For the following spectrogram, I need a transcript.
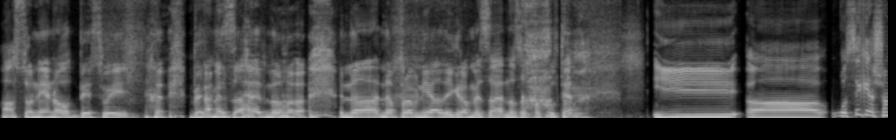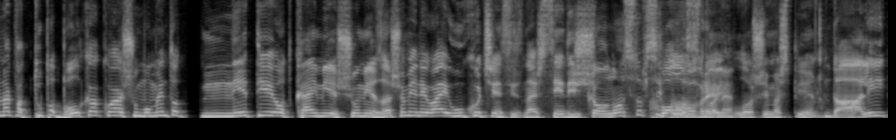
А со Нено од Best Way бевме заедно на, на правнија да игравме заедно за факултет. И а, осеќаш онаква тупа болка која што у моментот не ти е од кај ми е, шо ми е, зашо ми е, него ај укочен си, знаеш, седиш Као си Полово време. Лошо имаш спиено. Дали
